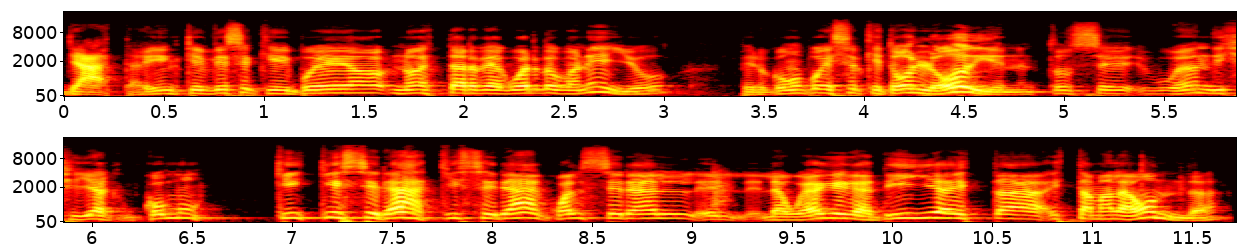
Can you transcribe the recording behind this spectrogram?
ya está bien que hay veces que puedo no estar de acuerdo con ello, pero ¿cómo puede ser que todos lo odien? Entonces, weón, dije ya, ¿cómo, qué, qué será? ¿Qué será? ¿Cuál será la weá que gatilla esta, esta mala onda?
